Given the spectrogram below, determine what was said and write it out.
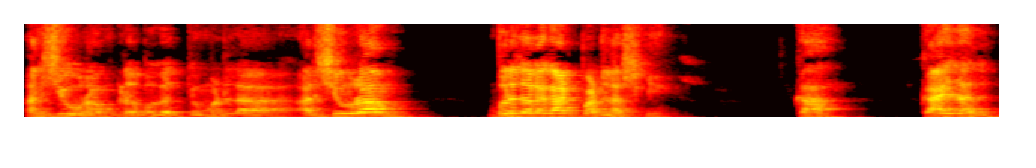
आणि शिवरामकडे बघत तो म्हटला अरे शिवराम बरं झालं गाठ पाडलास की. का? काय झालं?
